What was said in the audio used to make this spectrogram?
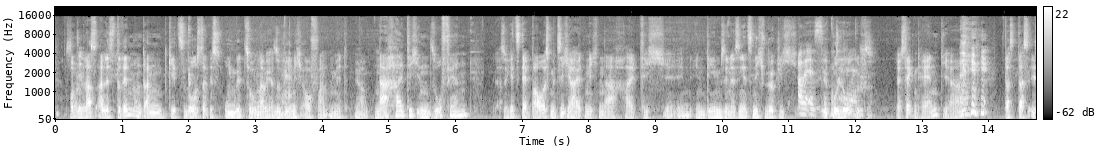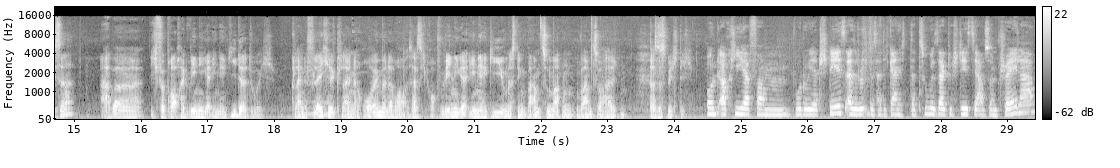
und lass alles drin und dann geht's los, dann ist umgezogen, habe ich also wenig Aufwand mit. Ja, nachhaltig insofern, also jetzt der Bau ist mit Sicherheit nicht nachhaltig in, in dem Sinne. Es sind jetzt nicht wirklich ökologische. Secondhand. Ja, Secondhand, ja. das, das ist er. Aber ich verbrauche halt weniger Energie dadurch. Kleine Fläche, kleine Räume, das heißt, ich brauche weniger Energie, um das Ding warm zu machen, warm zu halten. Das ist wichtig. Und auch hier vom, wo du jetzt stehst, also das hatte ich gar nicht dazu gesagt, du stehst ja auf so einem Trailer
